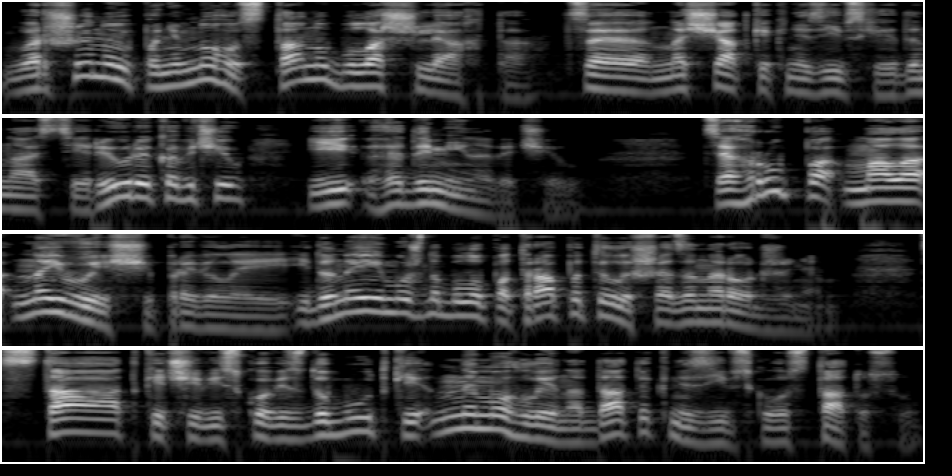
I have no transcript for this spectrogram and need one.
Вершиною панівного стану була шляхта. Це нащадки князівських династій Рюриковичів і Гедеміновичів. Ця група мала найвищі привілеї, і до неї можна було потрапити лише за народженням. Статки чи військові здобутки не могли надати князівського статусу.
